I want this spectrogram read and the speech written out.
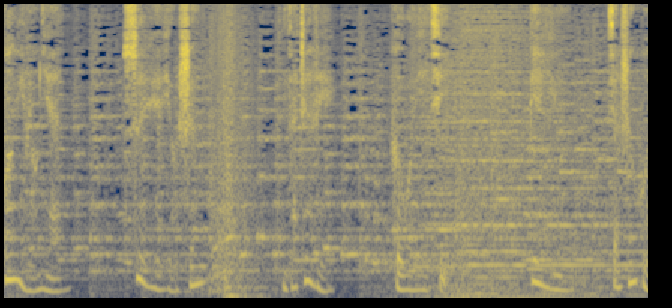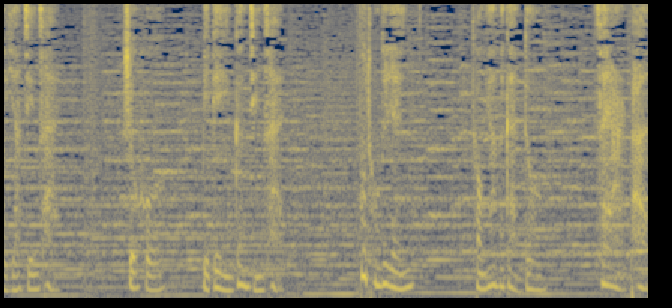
光影流年，岁月有声。你在这里，和我一起。电影像生活一样精彩，生活比电影更精彩。不同的人，同样的感动，在耳畔。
